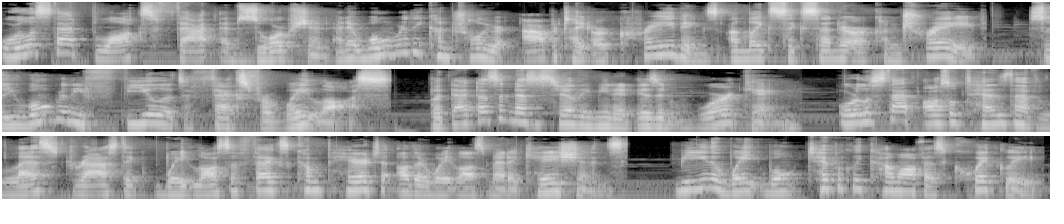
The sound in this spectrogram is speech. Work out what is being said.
Orlistat blocks fat absorption and it won't really control your appetite or cravings unlike Saxenda or Contrave, so you won't really feel its effects for weight loss. But that doesn't necessarily mean it isn't working. Orlistat also tends to have less drastic weight loss effects compared to other weight loss medications, meaning the weight won't typically come off as quickly.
